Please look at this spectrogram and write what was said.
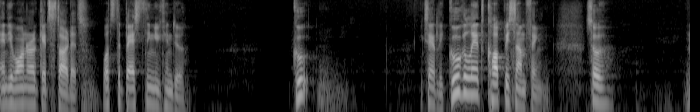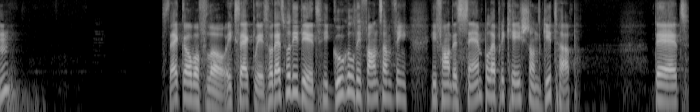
and you want to get started? What's the best thing you can do? Go exactly. Google it, copy something. So, hmm? Stack Overflow, exactly. So that's what he did. He Googled, he found something, he found a sample application on GitHub that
